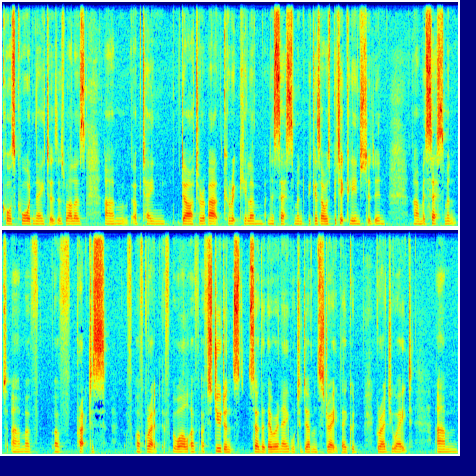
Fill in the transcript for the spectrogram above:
course coordinators as well as um, obtain data about curriculum and assessment because I was particularly interested in um, assessment um, of, of practice of grad well of, of students so that they were enabled to demonstrate they could graduate um,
